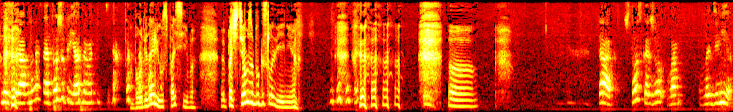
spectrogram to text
Но все равно это тоже приятного аппетита. Благодарю, спасибо. Почтем за благословение. Так, что скажу вам, Владимир,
